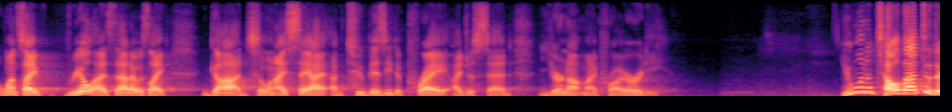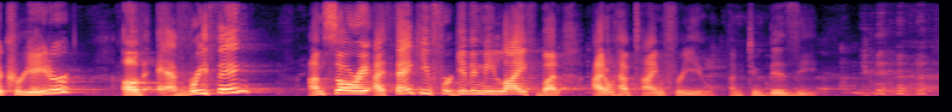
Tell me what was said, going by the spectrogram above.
once I realized that, I was like, God, so when I say I, am too busy to pray, I just said, You're not my priority. You want to tell that to the creator of everything? I'm sorry, I thank you for giving me life, but I don't have time for you. I'm too busy.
